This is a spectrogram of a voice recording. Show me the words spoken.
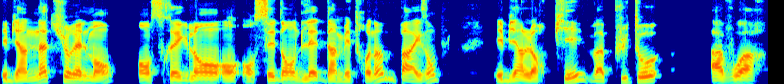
eh bien, naturellement, en se réglant, en s'aidant de l'aide d'un métronome, par exemple, eh bien, leur pied va plutôt avoir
